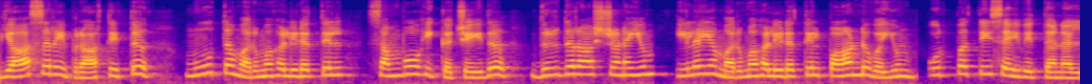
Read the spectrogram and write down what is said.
வியாசரை பிரார்த்தித்து மூத்த மருமகளிடத்தில் சம்போகிக்கச் செய்து திருதராஷ்டிரனையும் இளைய மருமகளிடத்தில் பாண்டுவையும் உற்பத்தி செய்வித்தனள்.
